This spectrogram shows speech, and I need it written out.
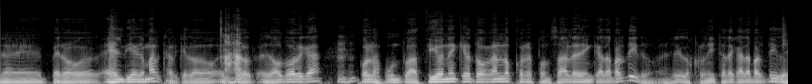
eh, pero es el diario Marca el que lo, el que Ajá. lo- lo otorga con las puntuaciones que otorgan los corresponsales en cada partido, es decir, los cronistas de cada partido.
